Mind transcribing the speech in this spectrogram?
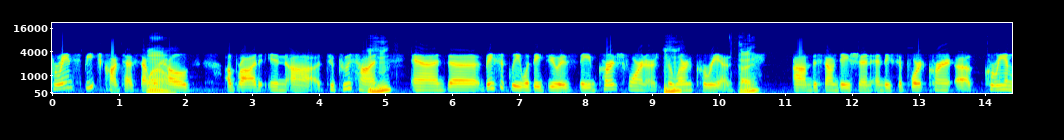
Korean speech contests that were held abroad in uh, to Busan. Mhm. And uh, basically, what they do is they encourage foreigners to Mhm. learn Korean. Okay. Um, this foundation, and they support current uh, Korean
